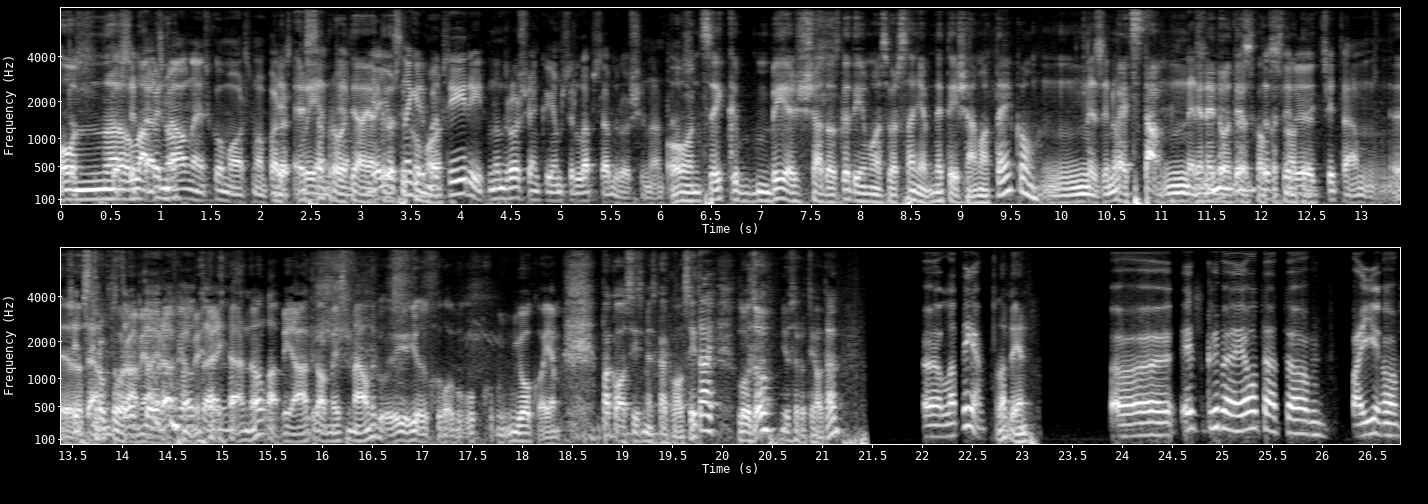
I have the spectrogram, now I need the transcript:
Un, tas, tas labi, ir nu, melnais humors man parasti. Es saprotu, jā, jā, ja jūs negribat tīrīt, nu droši vien, ka jums ir labs apdrošinātājs. Un cik bieži šādos gadījumos var saņemt netīšām atteikumu? Nezinu. Pēc tam, Nezinu, ja nedoties kaut kas no citām, citām struktūrām, struktūrām jautājums. jā, nu labi, jā, atkal mēs melni jokojam. Paklausīsimies kā klausītāji. Lūdzu, jūs varat jautāt? Uh, labdien! Labdien! Uh, es gribēju jautāt, um, vai uh,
